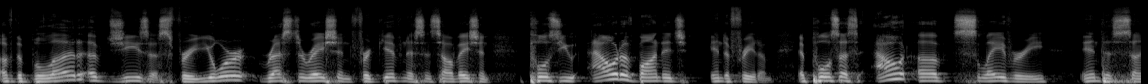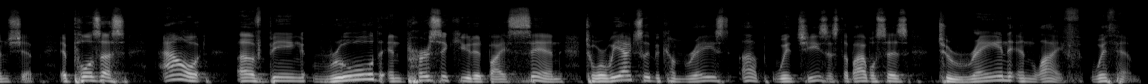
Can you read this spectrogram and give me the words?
of the blood of Jesus for your restoration, forgiveness, and salvation pulls you out of bondage into freedom. It pulls us out of slavery into sonship. It pulls us out of being ruled and persecuted by sin to where we actually become raised up with Jesus. The Bible says to reign in life with him.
